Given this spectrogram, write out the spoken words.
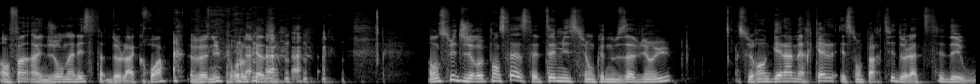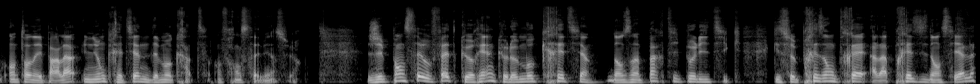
enfin à une journaliste de la Croix venue pour l'occasion. Ensuite, j'ai repensé à cette émission que nous avions eue sur Angela Merkel et son parti de la CDU, entendez par là Union chrétienne démocrate, en français bien sûr. J'ai pensé au fait que rien que le mot chrétien dans un parti politique qui se présenterait à la présidentielle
